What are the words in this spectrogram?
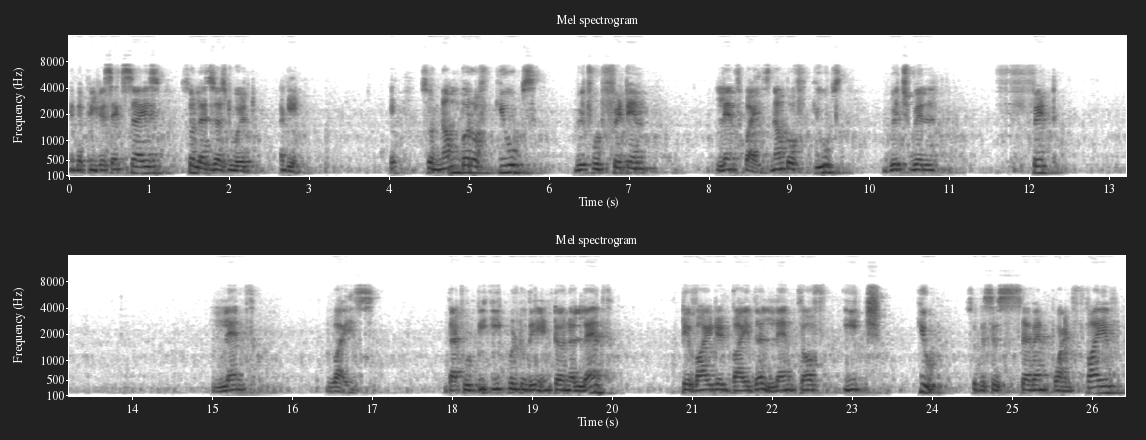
in the previous exercise. So let's just do it again. So number of cubes which would fit in lengthwise. Number of cubes which will fit lengthwise that would be equal to the internal length divided by the length of each cube. So this is 7.5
